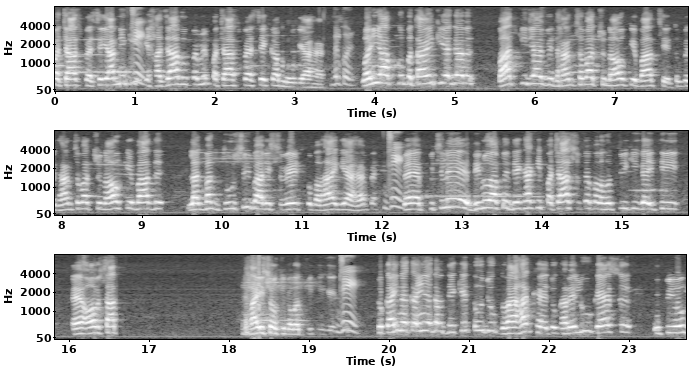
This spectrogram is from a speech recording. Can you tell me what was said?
पचास पैसे यानी कि हज़ार रुपए में पचास पैसे कम हो गया है। वही आपको बताएँ कि अगर बात की जाए विधानसभा चुनाव के बाद से तो विधानसभा चुनाव के बाद लगभग दूसरी बार इस रेट को बढ़ाया गया है। पिछले दिनों आपने देखा कि पचास रुपए बढ़ोतरी की गई थी और साथ ढाई सौ की बढ़ोतरी की गई थी। तो कहीं ना कहीं अगर देखें तो जो ग्राहक है जो घरेलू गैस उपयोग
